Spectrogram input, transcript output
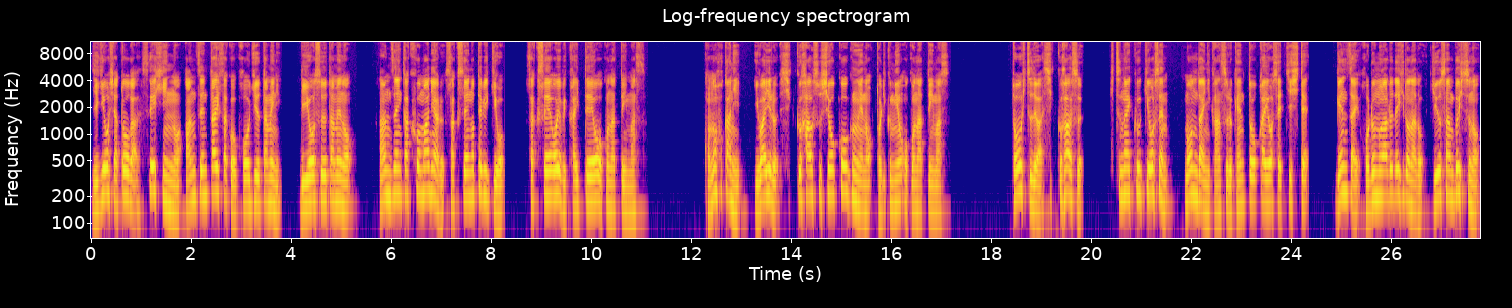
事業者等が製品の安全対策を講じるために利用するための安全確保マニュアル作成の手引きを作成及び改定を行っています。この他に、いわゆるシックハウス症候群への取り組みを行っています。当室ではシックハウス、室内空気汚染問題に関する検討会を設置して、現在ホルムアルデヒドなど13物質の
